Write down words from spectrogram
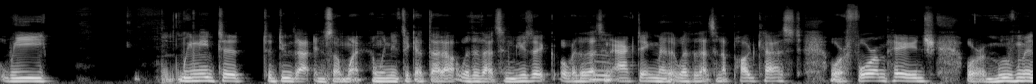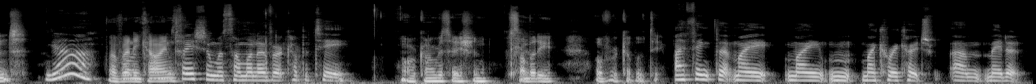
we we need to to do that in some way. And we need to get that out whether that's in music or whether that's mm. in acting whether that's in a podcast or a forum page or a movement yeah. of any kind. conversation with someone over a cup of tea. Or a conversation somebody over a cup of tea. I think that my my my career coach um, made it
